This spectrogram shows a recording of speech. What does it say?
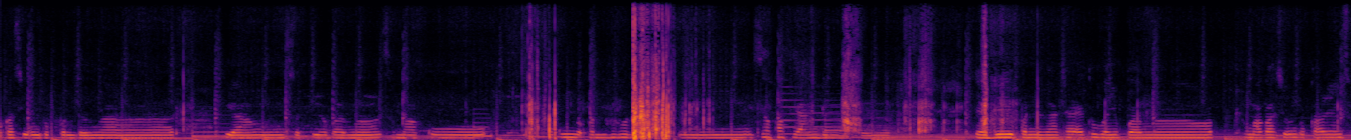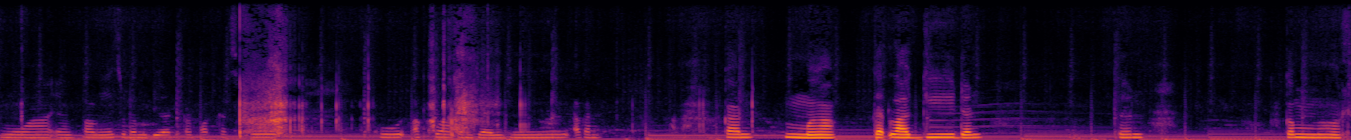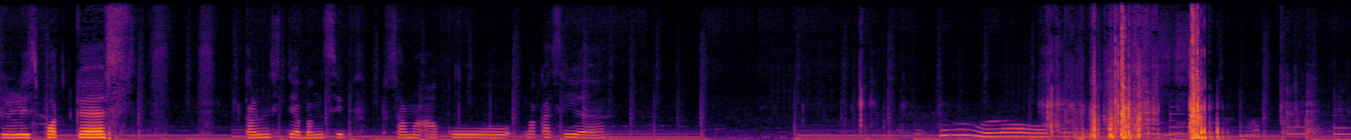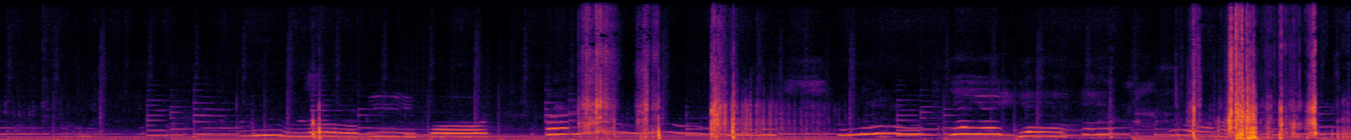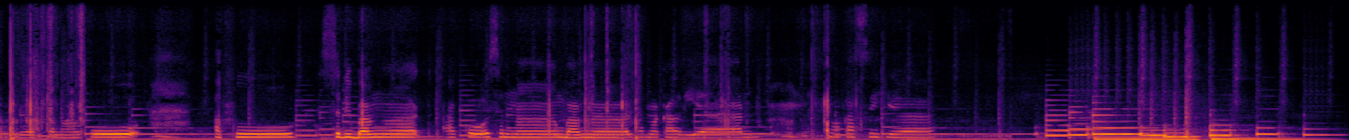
kasih untuk pendengar yang setia banget sama aku. Aku nggak pernah ini siapa Fianding aku. Jadi pendengar saya itu banyak banget. Terima kasih untuk kalian semua yang kalian sudah mendengarkan podcastku aku aku akan janji akan akan mengangkat lagi dan dan akan merilis podcast kalian setia banget sih sama aku. Makasih ya aku sedih banget. Aku senang banget sama kalian. Makasih ya. thank you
